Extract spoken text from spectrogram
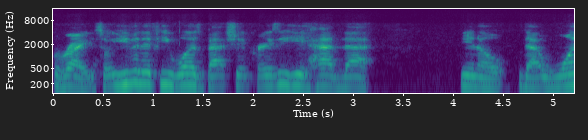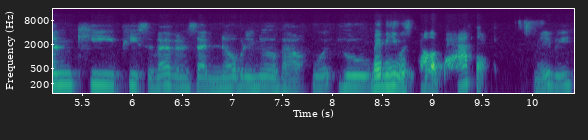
right. So even if he was batshit crazy, he had that, you know, that one key piece of evidence that nobody knew about. wh- Who Maybe he was telepathic. maybe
